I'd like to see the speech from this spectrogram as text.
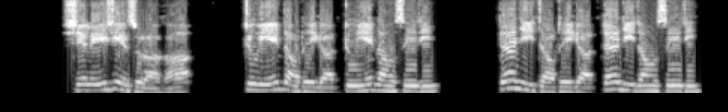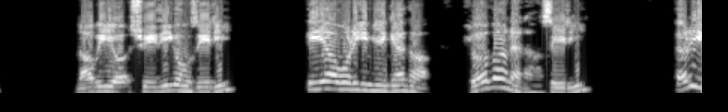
။ရှင်လေးရှင်ဆိုတာက တူရင်တောင်ထိပ်ကတူရင်တောင်စေးတီတန်းကြီးတောင်ထိပ်ကတန်းကြီးတောင်စေးတီနောက်ပြီးတော့ရွှေစည်းကုန်းစေးတီအေယာဝတီမြေကမ်းကလောကနန္ဒာစေးတီအဲ့ဒီ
